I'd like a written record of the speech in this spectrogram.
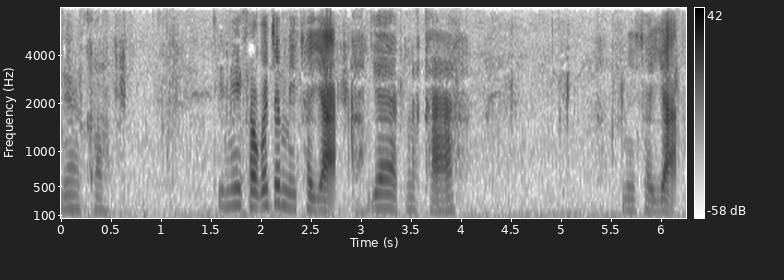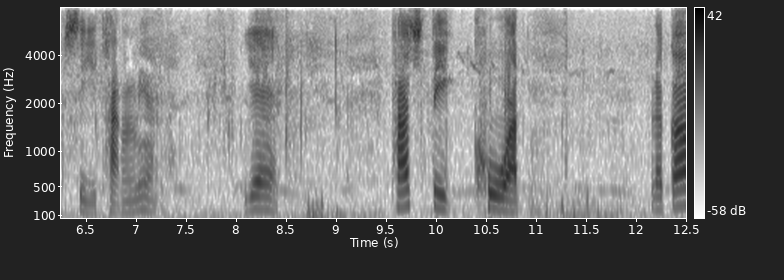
เนี่ยค่ะ ที่นี่เขาก็จะมีขยะแยกนะคะ มีขยะสี่ถังเนี่ย แยก พลาสติกขวด แล้วก็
